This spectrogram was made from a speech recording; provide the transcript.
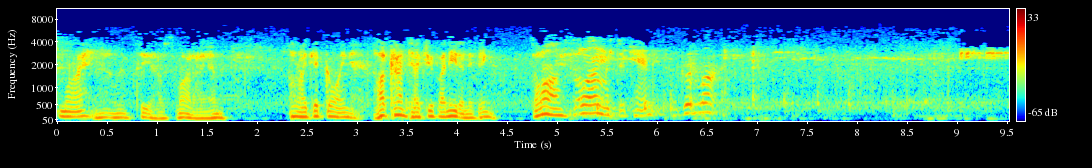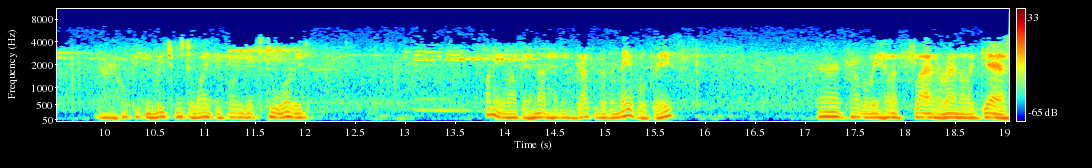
smart. Well, let's see how smart I am. All right, get going. I'll contact you if I need anything. So long. So long, Mr. Kent. Good luck. I hope he can reach Mr. White before he gets too worried. Funny about their not having gotten to the naval base. I probably had a flat or ran out of gas.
